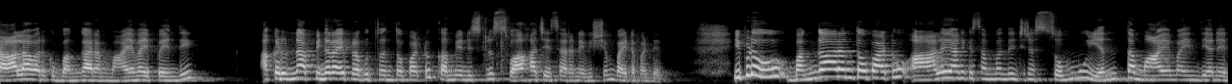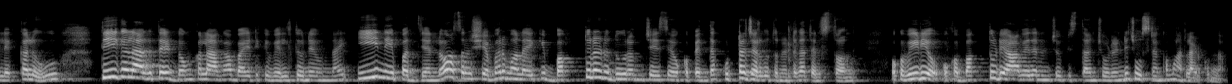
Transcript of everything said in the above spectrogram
చాలా వరకు బంగారం మాయమైపోయింది. అక్కడున్న పినరాయి ప్రభుత్వంతో పాటు కమ్యూనిస్టులు స్వాహా చేశారనే విషయం బయటపడ్డది. ఇప్పుడు బంగారంతో పాటు ఆలయానికి సంబంధించిన సొమ్ము ఎంత మాయమైంది అనే లెక్కలు తీగలాగితే డొంకలాగా బయటికి వెళ్తూనే ఉన్నాయి. ఈ నేపథ్యంలో అసలు శబరిమలైకి భక్తులను దూరం చేసే ఒక పెద్ద కుట్ర జరుగుతున్నట్టుగా తెలుస్తోంది. ఒక వీడియో ఒక భక్తుడి ఆవేదన చూపిస్తాను చూడండి చూసినాక మాట్లాడుకుందాం.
